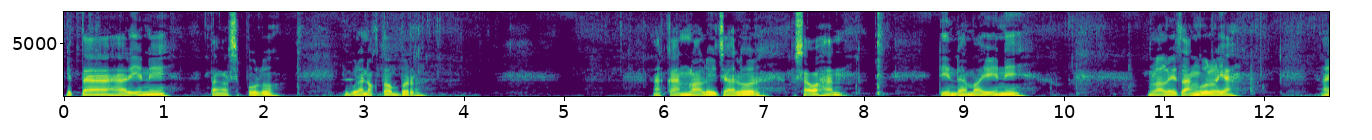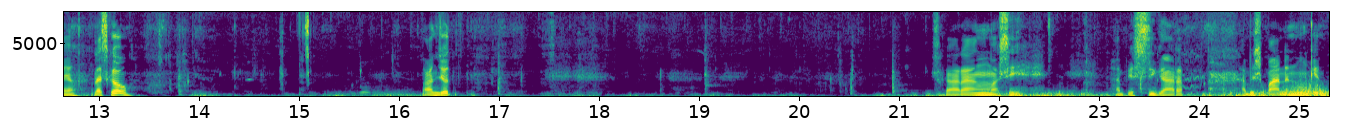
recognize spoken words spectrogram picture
Kita hari ini tanggal 10 di bulan Oktober Akan melalui jalur pesawahan. Di Indramayu ini Melalui tanggul ya. Ayo let's go. Lanjut sekarang masih habis digarap habis panen mungkin.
